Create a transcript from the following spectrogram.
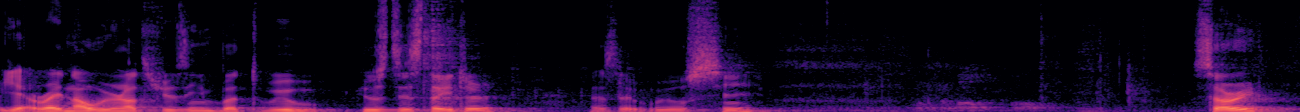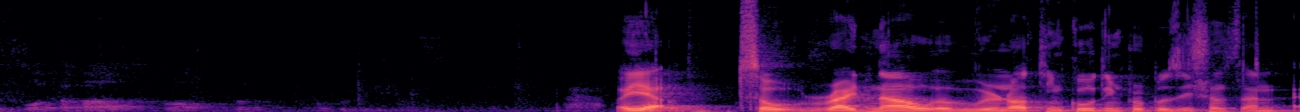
yeah, right now we're not using, but we'll use this later, as we'll see. Sorry? Uh, yeah, so right now uh, we're not encoding propositions, and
